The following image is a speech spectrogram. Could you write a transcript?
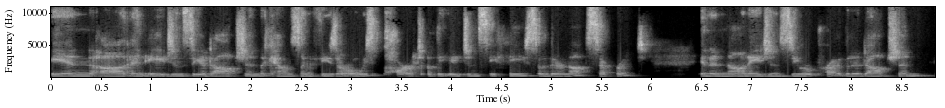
In uh, an agency adoption, the counseling fees are always part of the agency fee, so they're not separate. In a non agency or private adoption,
